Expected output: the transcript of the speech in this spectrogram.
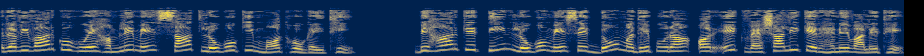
रविवार को हुए हमले में सात लोगों की मौत हो गई थी। बिहार के तीन लोगों में से दो मधेपुरा और एक वैशाली के रहने वाले थे।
